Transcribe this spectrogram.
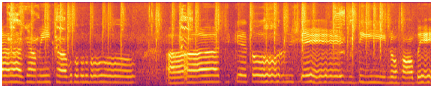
আজ আমি খাব। আজকে তোর শেষ দিন হবে।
